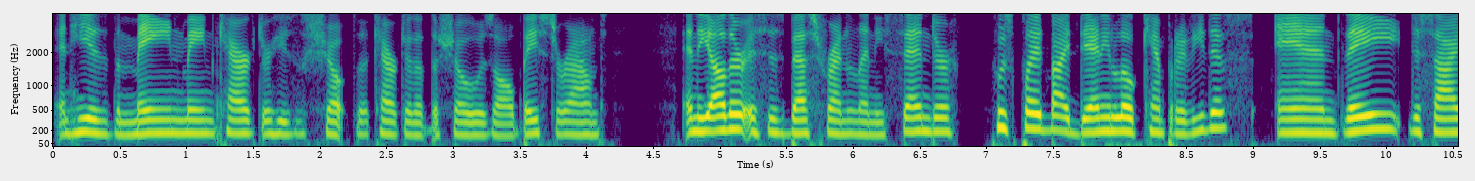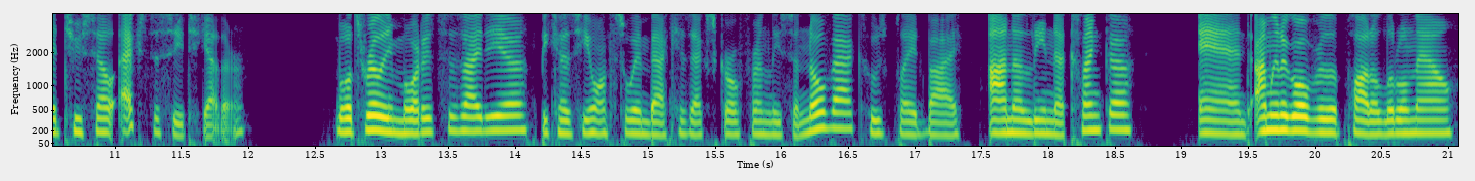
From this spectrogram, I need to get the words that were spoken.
and he is the main main character. He's the show, the character that the show is all based around. And the other is his best friend Lenny Sander, who's played by Danilo Kamperidis, and they decide to sell ecstasy together. Well, it's really Moritz's idea because he wants to win back his ex-girlfriend Lisa Novak, who's played by Anna-Lena Klenke. And I'm going to go over the plot a little now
